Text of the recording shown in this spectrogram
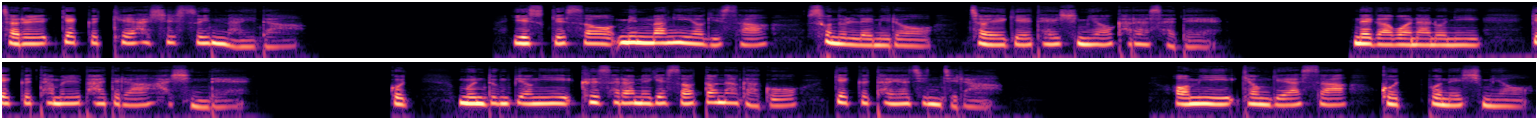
저를 깨끗게 하실 수 있나이다. 예수께서 민망히 여기사 손을 내밀어 저에게 대시며 가라사대 내가 원하노니 깨끗함을 받으라 하신대 곧 문둥병이 그 사람에게서 떠나가고 깨끗하여진지라. 어미 경계하사 곧 보내시며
